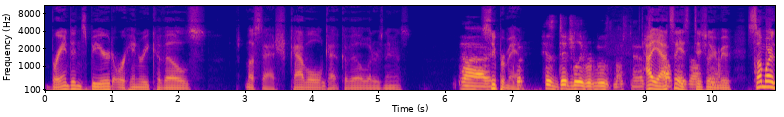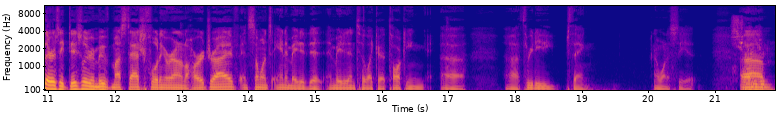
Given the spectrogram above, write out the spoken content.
Brandon's beard or Henry Cavill's mustache? Cavill, Cavill, whatever his name is. Uh, Superman. His digitally removed mustache. Oh yeah, I'd say it's digitally off, removed. Somewhere there is a digitally removed mustache floating around on a hard drive, and someone's animated it and made it into like a talking uh, uh, 3D thing. I want to see it. Um,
